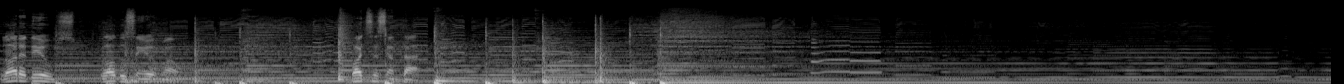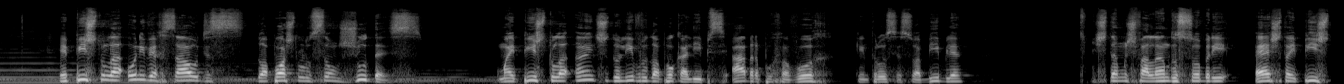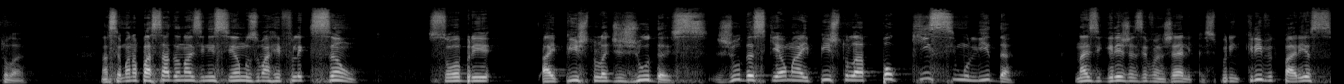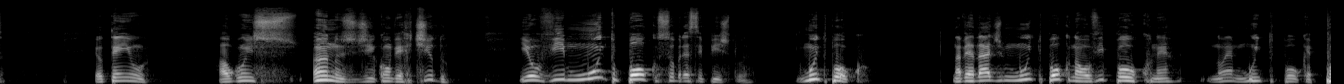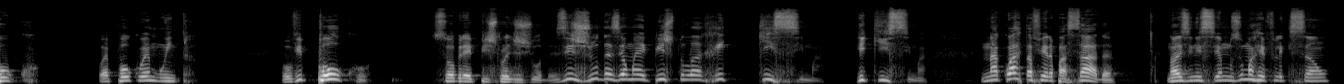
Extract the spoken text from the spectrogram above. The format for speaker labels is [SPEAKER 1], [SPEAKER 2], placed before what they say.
[SPEAKER 1] Glória a Deus. Glória ao Senhor, irmão. Pode se sentar. Epístola Universal do apóstolo São Judas. Uma epístola antes do livro do Apocalipse. Abra, por favor, quem trouxe a sua Bíblia. Estamos falando sobre esta epístola. Na semana passada nós iniciamos uma reflexão sobre a epístola de Judas. Judas, que é uma epístola pouquíssimo lida nas igrejas evangélicas. Por incrível que pareça, eu tenho alguns anos de convertido e eu vi muito pouco sobre essa epístola. Muito pouco. Na verdade, muito pouco não, ouvi pouco, né? Não é muito pouco, é pouco. Ou é pouco ou é muito. Ouvi pouco sobre a epístola de Judas. E Judas é uma epístola riquíssima, riquíssima. Na quarta-feira passada, nós iniciamos uma reflexão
